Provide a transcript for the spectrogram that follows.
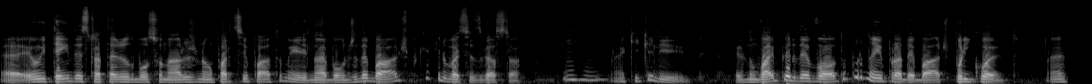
é, eu entendo a estratégia do Bolsonaro de não participar também. Ele não é bom de debate, por que, que ele vai se desgastar? Uhum. É que que ele, ele não vai perder voto por nem ir para debate, por enquanto. Né?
